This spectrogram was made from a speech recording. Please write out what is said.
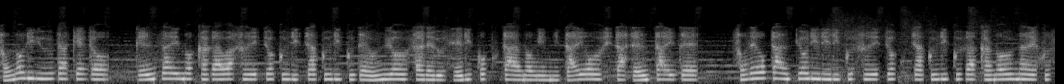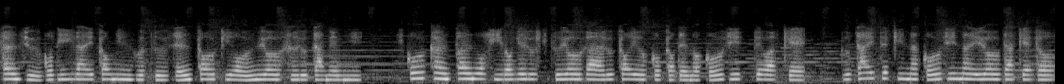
その理由だけど、現在の香川垂直離着陸で運用されるヘリコプターのみに対応した船体で、それを短距離離陸垂直着陸が可能な F35B ライトニング2戦闘機を運用するために、飛行甲板を広げる必要があるということでの工事ってわけ。具体的な工事内容だけど、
